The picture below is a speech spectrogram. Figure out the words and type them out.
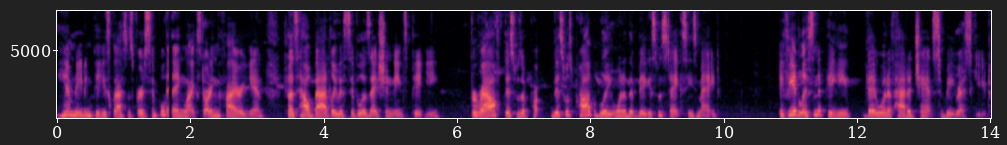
him needing Piggy's glasses for a simple thing like starting the fire again shows how badly the civilization needs Piggy. For Ralph, this was a pro- this was probably one of the biggest mistakes he's made. If he had listened to Piggy, they would have had a chance to be rescued.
